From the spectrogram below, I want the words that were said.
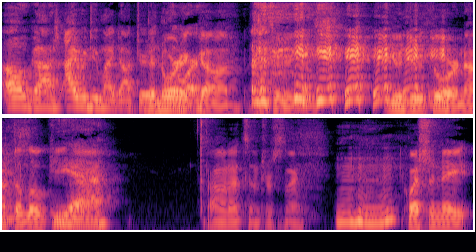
Oh gosh, I would do my doctorate. The Nordic Thor. god. That's who he is. You would do Thor, not the Loki Yeah. guy. Oh, that's interesting. Mm-hmm. Question eight.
